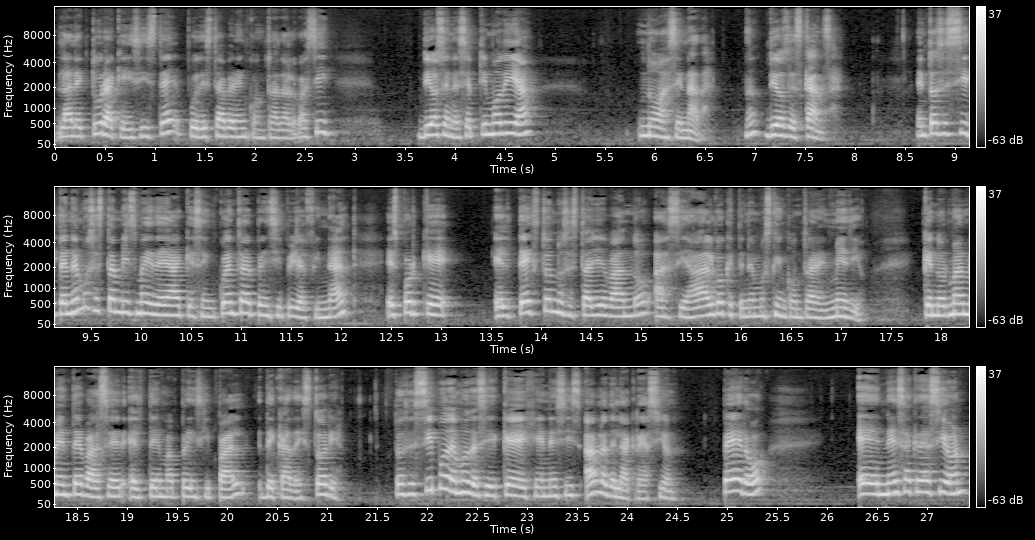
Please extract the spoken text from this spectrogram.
la lectura que hiciste, pudiste haber encontrado algo así. Dios en el séptimo día no hace nada, ¿no? Dios descansa. Entonces, si tenemos esta misma idea que se encuentra al principio y al final, es porque el texto nos está llevando hacia algo que tenemos que encontrar en medio, que normalmente va a ser el tema principal de cada historia. Entonces, sí podemos decir que Génesis habla de la creación, Pero en esa creación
